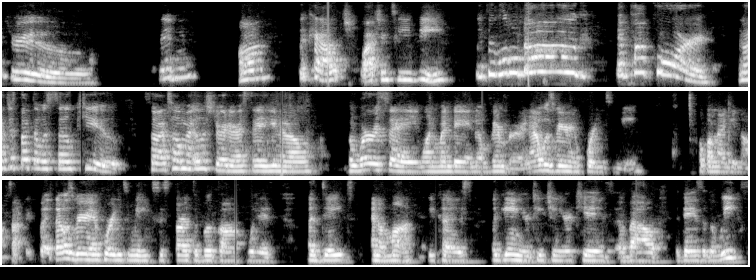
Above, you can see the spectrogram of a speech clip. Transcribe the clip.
Andrew sitting on the couch watching TV with a little dog and popcorn. And I just thought that was so cute. So I told my illustrator, I said, you know, the words say one Monday in November. And that was very important to me. Hope I'm not getting off topic, but that was very important to me to start the book off with a date and a month because again, you're teaching your kids about the days of the weeks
